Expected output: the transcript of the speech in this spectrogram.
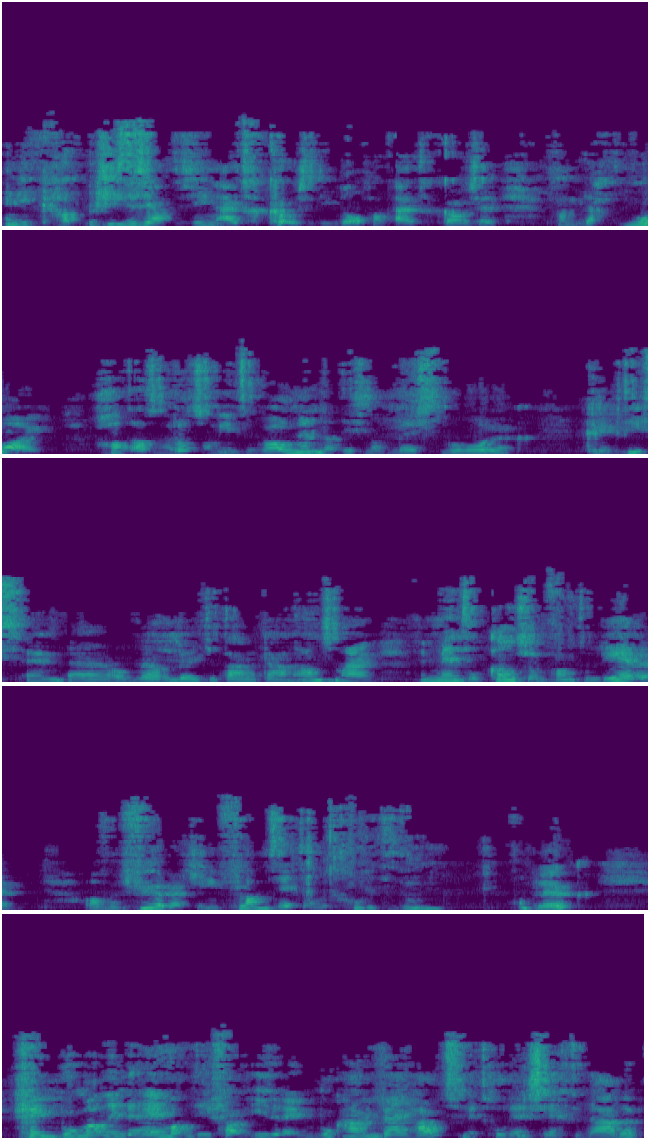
En ik had precies dezelfde zin uitgekozen die Dolf had uitgekozen. Van ik dacht, mooi. God als een rots om in te wonen, dat is nog best behoorlijk cryptisch en uh, ook wel een beetje Talakaanans, maar een mental coach om van te leren. Of een vuur dat je in vlam zet om het goede te doen. Vond leuk. Geen boeman in de hemel die van iedereen een boekhouding bijhoudt met goede en slechte daden.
